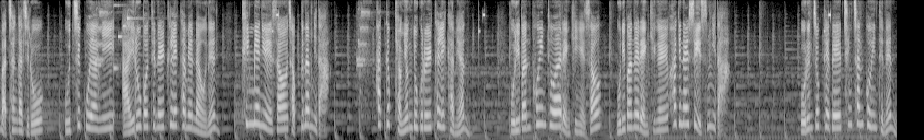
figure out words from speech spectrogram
마찬가지로 우측 고양이 아이로 버튼을 클릭하면 나오는 퀵 메뉴에서 접근합니다. 학급 경영 도구를 클릭하면 우리 반 포인트와 랭킹에서 우리 반의 랭킹을 확인할 수 있습니다. 오른쪽 탭의 칭찬 포인트는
